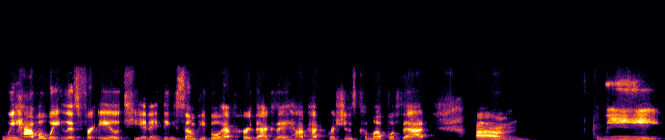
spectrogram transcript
we have a wait list for AOT, and I think some people have heard that because I have had questions come up with that. Um, we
